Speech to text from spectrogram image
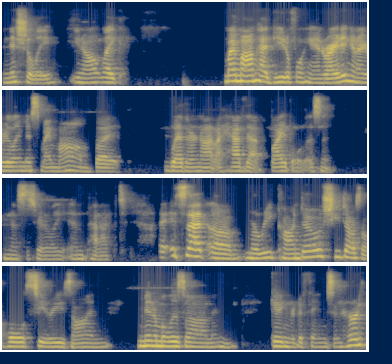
initially, you know, like my mom had beautiful handwriting and I really miss my mom, but whether or not I have that Bible doesn't necessarily impact. It's that um, Marie Kondo, she does a whole series on minimalism and getting rid of things. And her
